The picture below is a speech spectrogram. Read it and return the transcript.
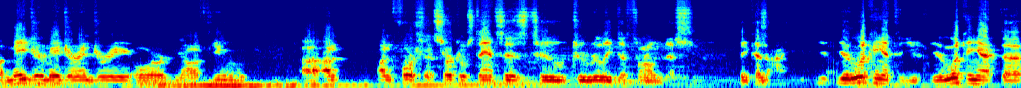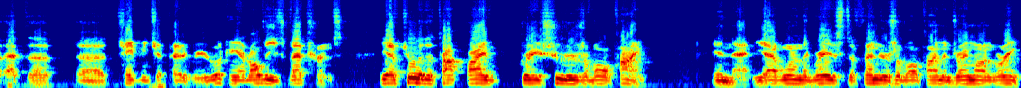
a major, major injury, or you know, a few uh, un- unfortunate circumstances to to really dethrone this because I, you- you're looking at the youth, you're looking at the at the uh, championship pedigree, you're looking at all these veterans. You have two of the top five greatest shooters of all time in that. You have one of the greatest defenders of all time in Draymond Green.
